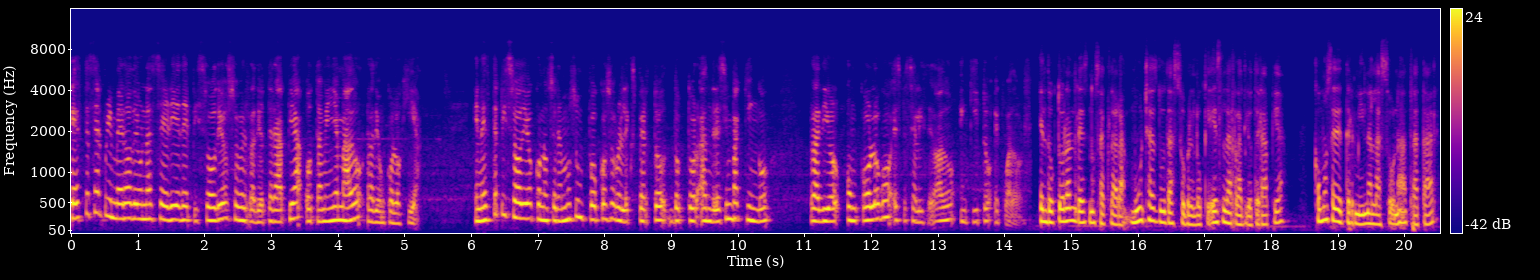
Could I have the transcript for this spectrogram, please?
Este es el primero de una serie de episodios sobre radioterapia o también llamado radiooncología. En este episodio conoceremos un poco sobre el experto Dr. Andrés Imbaquingo, radiooncólogo especializado en Quito, Ecuador. El doctor Andrés nos aclara muchas dudas sobre lo que es la radioterapia, cómo se determina la zona a tratar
